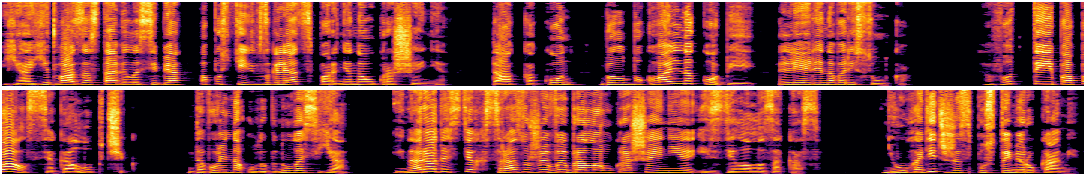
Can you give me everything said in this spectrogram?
Я едва заставила себя опустить взгляд с парня на украшение, так как он был буквально копией Лериного рисунка. «Вот ты и попался, голубчик!» Довольно улыбнулась я и на радостях сразу же выбрала украшение и сделала заказ. Не уходить же с пустыми руками,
